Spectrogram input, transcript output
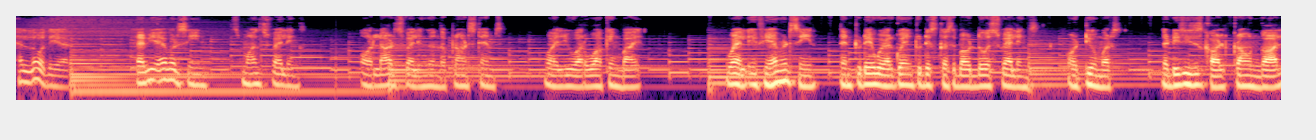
Hello there. Have you ever seen small swellings or large swellings on the plant stems while you are walking by? Well, if you haven't seen, then today we are going to discuss about those swellings or tumors. The disease is called crown gall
